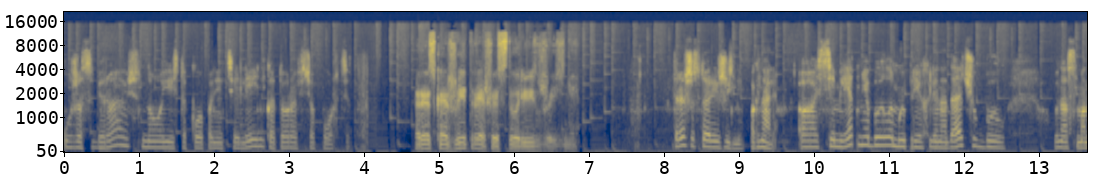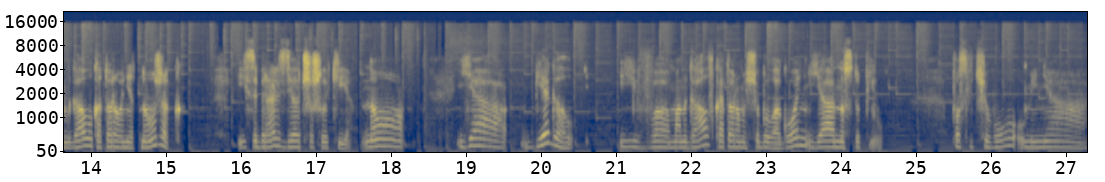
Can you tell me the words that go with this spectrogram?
уже собираюсь, но есть такое понятие лень, которое все портит. Расскажи трэш-историю из жизни. Трэш истории жизни. Погнали. А, Семь лет мне было, мы приехали на дачу, был у нас мангал, у которого нет ножек, и собирались сделать шашлыки. Но я бегал, и в мангал, в котором еще был огонь, я наступил. После чего у меня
